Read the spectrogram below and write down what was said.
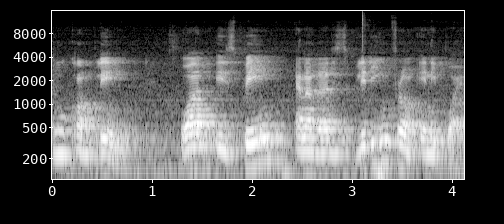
two complaints. One is pain, another is bleeding from any point.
